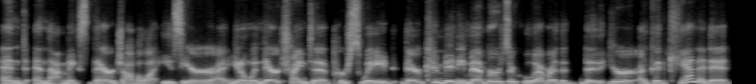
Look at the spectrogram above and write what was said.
And and that makes their job a lot easier. Uh, you know when they're trying to persuade their committee members or whoever that, that you're a good candidate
